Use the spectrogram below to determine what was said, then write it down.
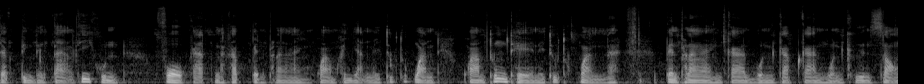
จากสิ่งต่างๆ ที่คุณโฟกัสนะครับ เป็นพลังงานความขยันในทุกๆวัน ความทุ่มเทในทุกๆวันนะเป็นพลังงานการวนกลับการหวนคืนสอง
